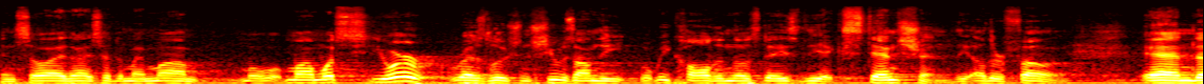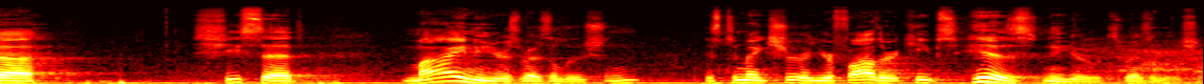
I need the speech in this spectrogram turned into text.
And so I, then I said to my mom, Mom, what's your resolution? She was on the, what we called in those days, the extension, the other phone. And uh, she said, My New Year's resolution is to make sure your father keeps his New Year's resolution.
